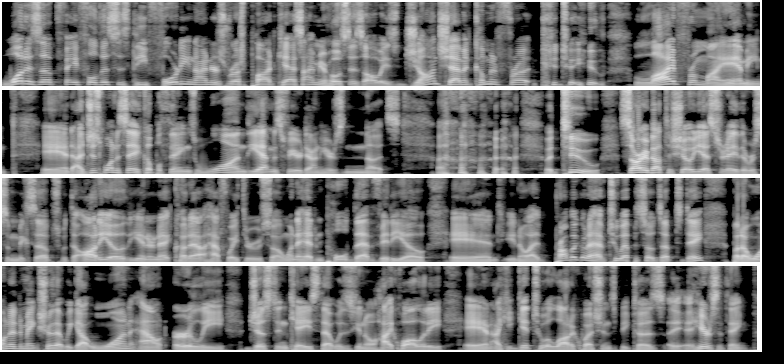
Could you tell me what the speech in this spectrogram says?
What is up, faithful? This is the 49ers Rush Podcast. I'm your host, as always, John Chapman, coming from, to you live from Miami. And I just want to say a couple things. One, the atmosphere down here is nuts. but two, sorry about the show yesterday. There were some mix ups with the audio. The internet cut out halfway through. So I went ahead and pulled that video. And, you know, I'm probably going to have two episodes up today, but I wanted to make sure that we got one out early just in case that was, you know, high quality and I could get to a lot of questions because uh, here's the thing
